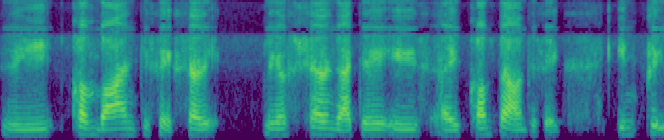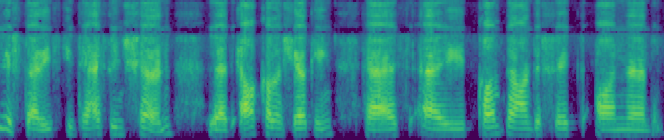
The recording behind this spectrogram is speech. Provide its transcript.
the combined effects. So we have shown that there is a compound effect. In previous studies, it has been shown that alcohol and smoking has a compound effect on um,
